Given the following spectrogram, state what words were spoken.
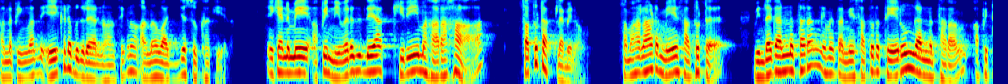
අන්න පින්වත්නි ඒකට බුදුරජාන් වහන්සේ කියනවා අනවජ්‍ය සුඛ කියලා. ඒ කියන්නේ මේ අපි නිවැරදි දෙයක් කිරීම හරහා සතුටක් ලැබෙනවා. සමහරවිට මේ සතුට විඳ ගන්න තරම් එහෙම නැත්නම් මේ සතුට තේරුම් ගන්න තරම් අපිට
